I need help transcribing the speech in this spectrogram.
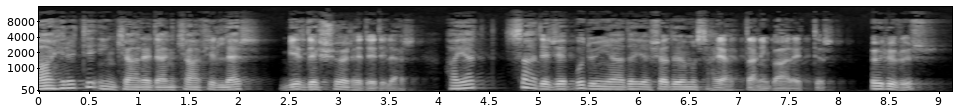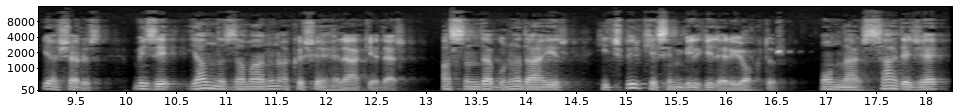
Ahireti inkar eden kâfirler bir de şöyle dediler: Hayat sadece bu dünyada yaşadığımız hayattan ibarettir. Ölürüz, yaşarız. Bizi yalnız zamanın akışı helak eder. Aslında buna dair hiçbir kesin bilgileri yoktur. Onlar sadece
